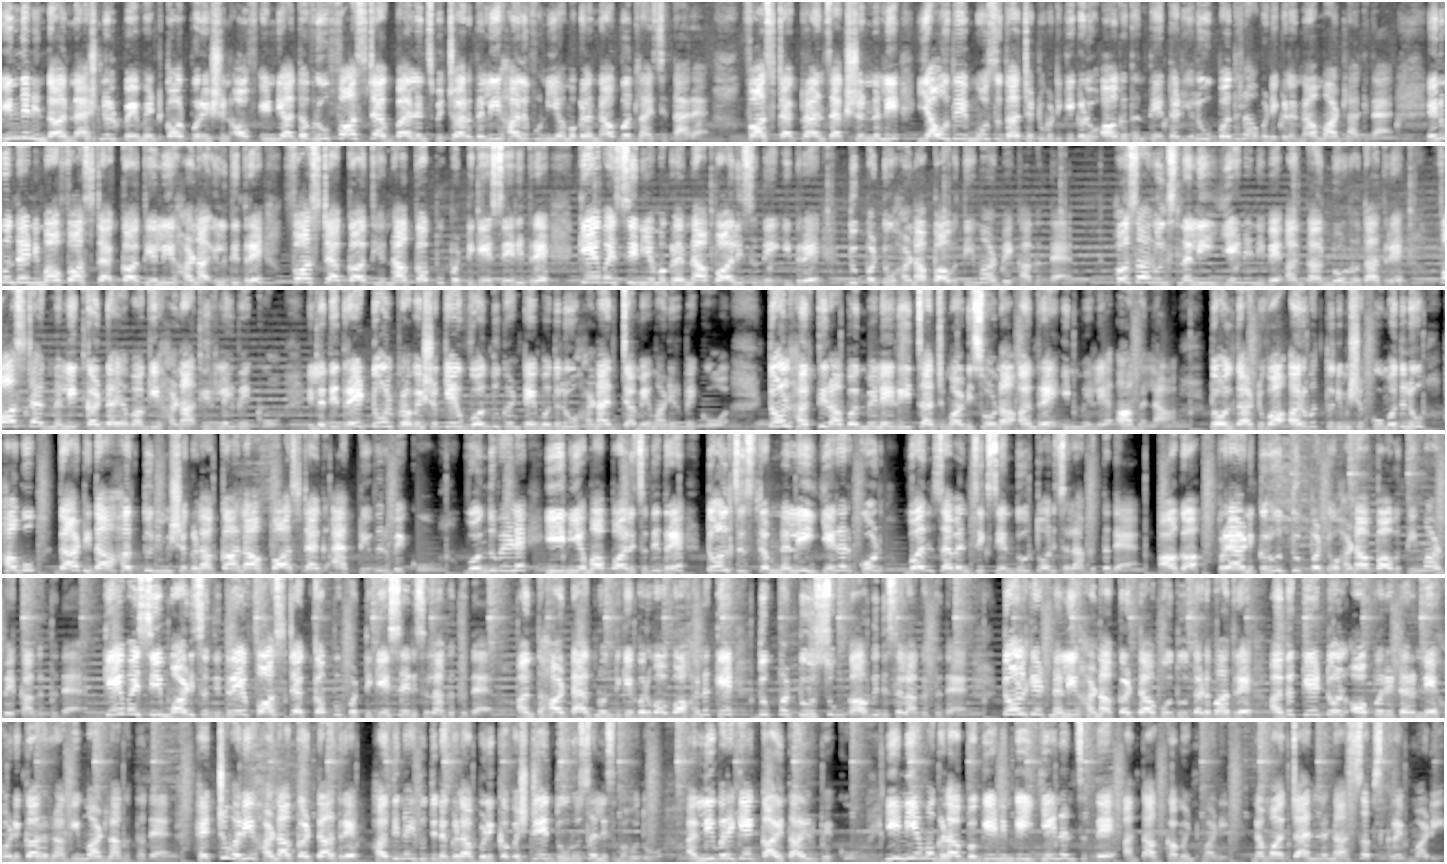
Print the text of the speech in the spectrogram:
ಇಂದಿನಿಂದ national payment corporation of ಇಂಡಿಯಾದವರು FASTag balance ವಿಚಾರದಲ್ಲಿ ಹಲವು ನಿಯಮಗಳನ್ನು ಬದಲಾಯಿಸಿದ್ದಾರೆ. ಫಾಸ್ಟ್ಯಾಗ್ ಟ್ರಾನ್ಸಾಕ್ಷನ್ನಲ್ಲಿ ಯಾವುದೇ ಮೋಸದ ಚಟುವಟಿಕೆಗಳು ಆಗದಂತೆ ತಡೆಯಲು ಬದಲಾವಣೆಗಳನ್ನು ಮಾಡಲಾಗಿದೆ. ಇನ್ನು ಮುಂದೆ ನಿಮ್ಮ ಫಾಸ್ಟ್ಯಾಗ್ ಖಾತೆಯಲ್ಲಿ ಹಣ ಇಲ್ಲದಿದ್ರೆ ಫಾಸ್ಟ್ಯಾಗ್ ಖಾತೆಯನ್ನ ಕಪ್ಪು ಪಟ್ಟಿಗೆ ಸೇರಿದ್ರೆ ಕೆವೈಸಿ ನಿಯಮಗಳನ್ನ ಪಾಲಿಸದೇ ಇದ್ರೆ ದುಪ್ಪಟ್ಟು ಹಣ ಪಾವತಿ ಮಾಡಬೇಕಾಗತ್ತೆ. ಹೊಸ ರೂಲ್ಸ್ನಲ್ಲಿ ಏನೇನಿವೆ ಅಂತ ನೋಡೋದಾದ್ರೆ ಫಾಸ್ಟ್ಯಾಗ್ನಲ್ಲಿ ಕಡ್ಡಾಯವಾಗಿ ಹಣ ಇರಲೇಬೇಕು. ಇಲ್ಲದಿದ್ರೆ ಟೋಲ್ ಪ್ರವೇಶಕ್ಕೆ ಒಂದು ಗಂಟೆ ಮೊದಲು ಹಣ ಜಮೆ ಮಾಡಿರಬೇಕು. ಟೋಲ್ ಹತ್ತಿರ ಬಂದ್ಮೇಲೆ ರೀಚಾರ್ಜ್ ಮಾಡಿಸೋಣ ಅಂದ್ರೆ ಇನ್ಮೇಲೆ ಆಗಲ್ಲ. ಟೋಲ್ ದಾಟುವ ಅರವತ್ತು ನಿಮಿಷಕ್ಕೂ ಮೊದಲು ಹಾಗೂ ದಾಟಿದ ಹತ್ತು ನಿಮಿಷಗಳ ಕಾಲ ಫಾಸ್ಟ್ಯಾಗ್ ಆಕ್ಟಿವ್ ಇರಬೇಕು. ಒಂದು ವೇಳೆ ಈ ನಿಯಮ ಪಾಲಿಸದಿದ್ರೆ ಟೋಲ್ ಸಿಸ್ಟಂನಲ್ಲಿ error code one seven six ಎಂದು ತೋರಿಸಲಾಗುತ್ತದೆ. ಆಗ ಪ್ರಯಾಣಿಕರು ದುಪ್ಪಟ್ಟು ಹಣ ಪಾವತಿ ಮಾಡಬೇಕಾಗುತ್ತದೆ. ಕೆವೈಸಿ ಮಾಡಿಸದಿದ್ರೆ ಫಾಸ್ಟ್ಯಾಗ್ ಕಪ್ಪು ಪಟ್ಟಿಗೆ ಸೇರಿಸಲಾಗುತ್ತದೆ. ಅಂತಹ ಟ್ಯಾಗ್ನೊಂದಿಗೆ ಬರುವ ವಾಹನಕ್ಕೆ ದುಪ್ಪಟ್ಟು ಸುಂಕ ವಿಧಿಸಲಾಗುತ್ತದೆ. ಟೋಲ್ ಗೇಟ್ನಲ್ಲಿ ಹಣ ಕಟ್ಟಾಗುವುದು ತಡವಾದ್ರೆ ಅದಕ್ಕೆ ಟೋಲ್ ಆಪರೇಟರ್ ಅನ್ನೇ ಹೊಣೆಗಾರರಾಗಿ ಮಾಡಲಾಗುತ್ತದೆ. ಹೆಚ್ಚುವರಿ ಹಣ ಕಟ್ಟಾದ್ರೆ ಹದಿನೈದು ದಿನಗಳ ಬಳಿಕವಷ್ಟೇ ದೂರು ಸಲ್ಲಿಸಬಹುದು. ಅಲ್ಲಿವರೆಗೆ ಕಾಯ್ತಾ ಇರಬೇಕು. ಈ ನಿಯಮಗಳ ಬಗ್ಗೆ ನಿಮ್ಗೆ ಏನನ್ಸುತ್ತೆ ಅಂತ ಕಮೆಂಟ್ ಮಾಡಿ. ನಮ್ಮ ಚಾನೆಲ್ ಅನ್ನ ಸಬ್ಸ್ಕ್ರೈಬ್ ಮಾಡಿ.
